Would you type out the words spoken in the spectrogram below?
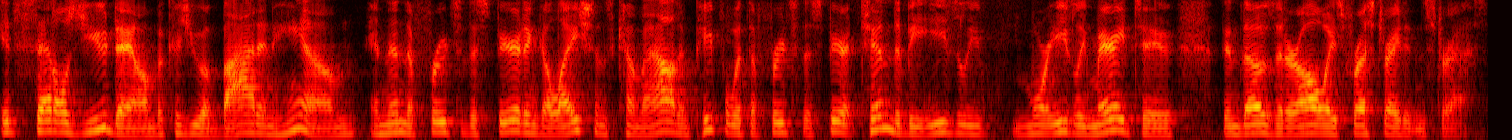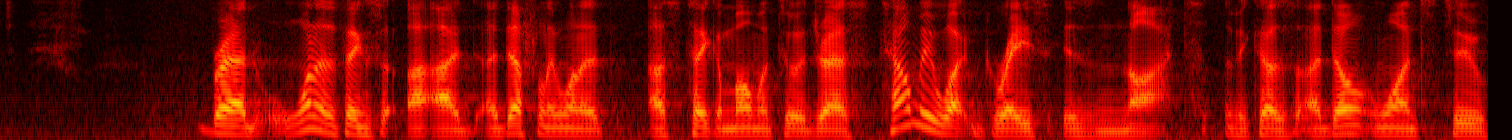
it settles you down because you abide in Him. And then the fruits of the Spirit in Galatians come out, and people with the fruits of the Spirit tend to be easily, more easily married to than those that are always frustrated and stressed. Brad, one of the things I, I, I definitely want to us take a moment to address. Tell me what grace is not, because I don't want to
